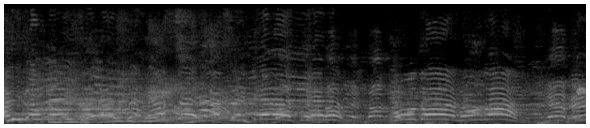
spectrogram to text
Let's go, Mason! out of the gate. Mason, Mason, get up, get up! Hold on, hold on! Yeah, man!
